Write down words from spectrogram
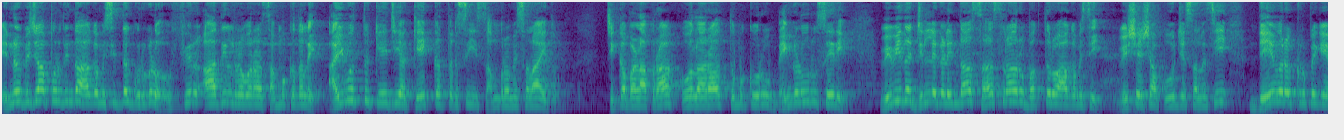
ಇನ್ನು ಬಿಜಾಪುರದಿಂದ ಆಗಮಿಸಿದ್ದ ಗುರುಗಳು ಫಿರ್ ಆದಿಲ್ ರವರ ಸಮ್ಮುಖದಲ್ಲಿ ಐವತ್ತು ಕೆಜಿಯ ಕೇಕ್ ಕತ್ತರಿಸಿ ಸಂಭ್ರಮಿಸಲಾಯಿತು. ಚಿಕ್ಕಬಳ್ಳಾಪುರ, ಕೋಲಾರ, ತುಮಕೂರು, ಬೆಂಗಳೂರು ಸೇರಿ ವಿವಿಧ ಜಿಲ್ಲೆಗಳಿಂದ ಸಹಸ್ರಾರು ಭಕ್ತರು ಆಗಮಿಸಿ ವಿಶೇಷ ಪೂಜೆ ಸಲ್ಲಿಸಿ ದೇವರ ಕೃಪೆಗೆ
